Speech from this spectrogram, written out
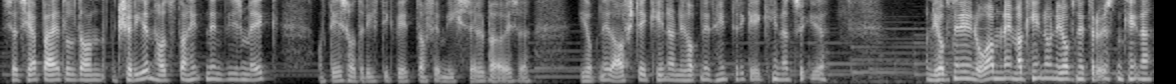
sie hat herbeitelt und geschrien hat da hinten in diesem Eck und das hat richtig weh für mich selber. Also ich habe nicht aufstehen können, ich habe nicht hintergehen können zu ihr. Und ich habe sie nicht in den Arm nehmen können und ich habe sie nicht trösten können.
